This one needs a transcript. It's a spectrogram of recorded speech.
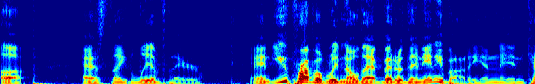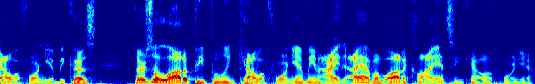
up as they live there and you probably know that better than anybody in, in California because there's a lot of people in California. I mean, I, I have a lot of clients in California.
